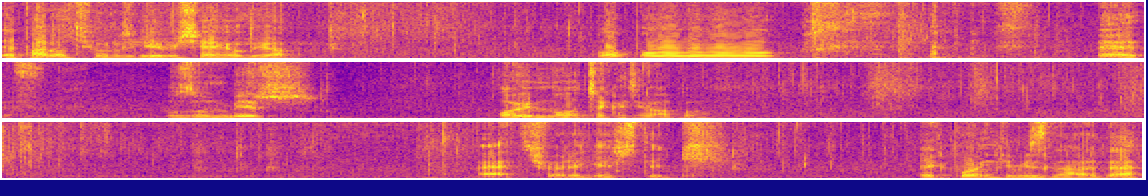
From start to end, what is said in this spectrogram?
Depar atıyoruz gibi bir şey oluyor. Hop hop hop hop, evet. Uzun bir oyun mu olacak acaba bu? Evet, şöyle geçtik. Checkpoint'imiz nerede?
